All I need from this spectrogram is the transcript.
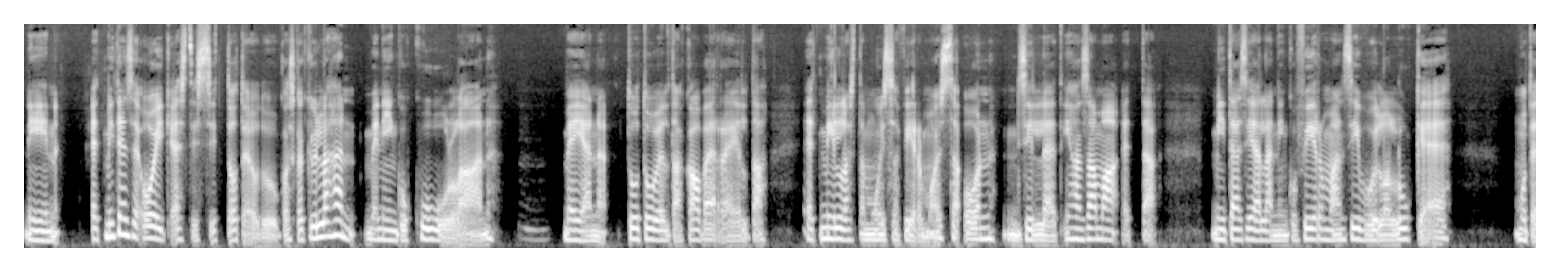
niin että miten se oikeasti sitten toteutuu, koska kyllähän me niinku kuullaan meidän tutuilta kavereilta, että millaista muissa firmoissa on, niin silleen, että ihan sama, että mitä siellä niinku firman sivuilla lukee, mutta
